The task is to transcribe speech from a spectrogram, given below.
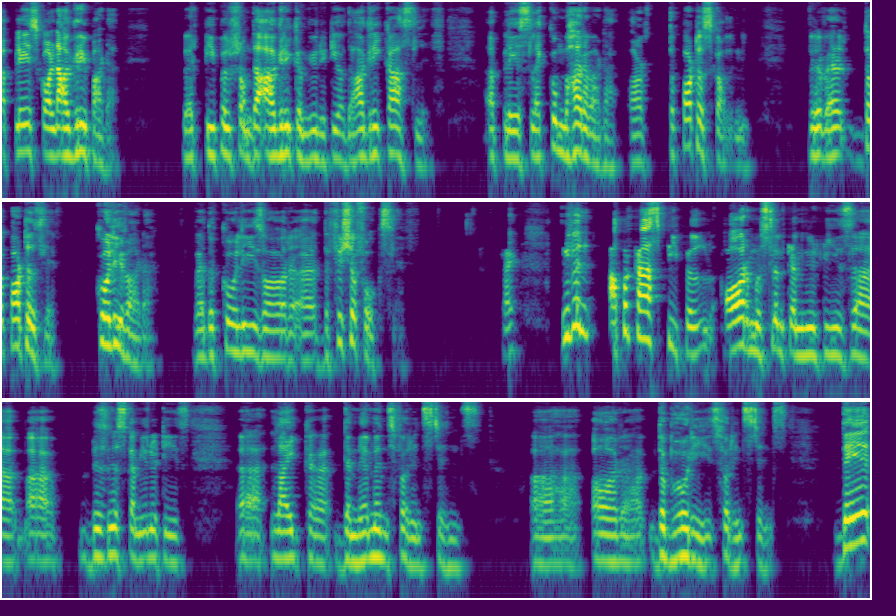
a place called agripada where people from the agri community or the agri caste live. A place like kumbharwada or the potters colony where, where the potters live. Kolivada where the Kolis or uh, the fisher folks live. Right even upper caste people or muslim communities uh, uh, business communities uh, like uh, the Memons, for instance, uh, or uh, the Bhoris, for instance, they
